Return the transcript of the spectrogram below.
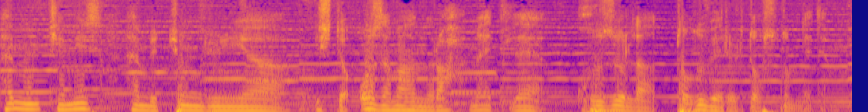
hem ülkemiz, hem de tüm dünya işte o zaman rahmetle, huzurla dolu verir dostum dedim.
